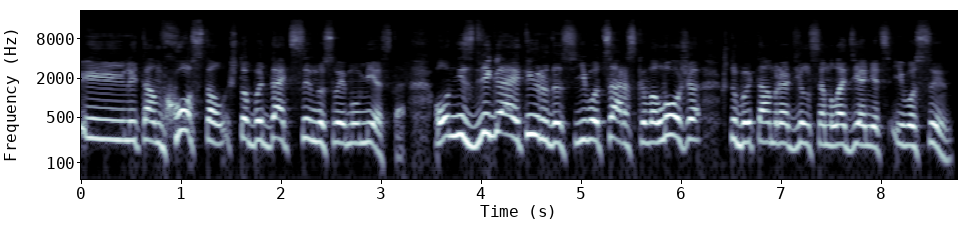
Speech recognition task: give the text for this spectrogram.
или там в хостел, чтобы дать сыну своему место. Он не сдвигает Ирода с его царского ложа, чтобы там родился младенец, его сын.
